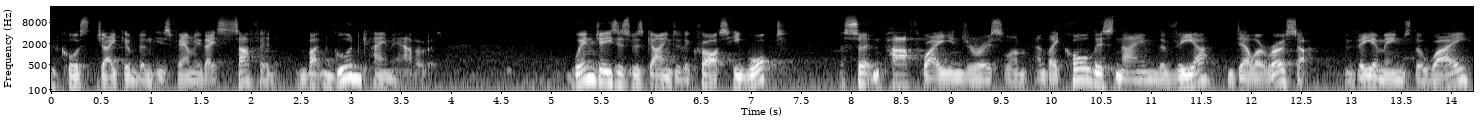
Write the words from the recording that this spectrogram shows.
of course, Jacob and his family, they suffered, but good came out of it. When Jesus was going to the cross, he walked a certain pathway in Jerusalem, and they call this name the Via della Rosa. Via means the way,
